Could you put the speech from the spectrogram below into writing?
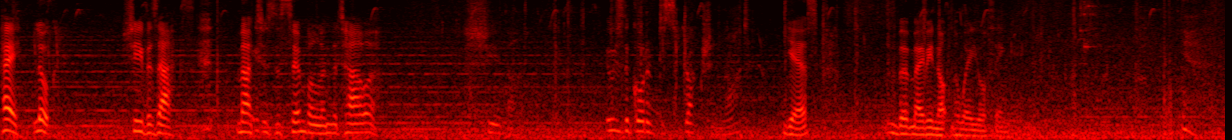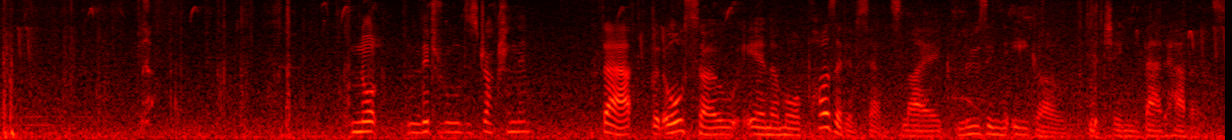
Hey, look. Shiva's axe. Matches the symbol in the tower. Shiva. It was the god of destruction, not? Yes, but maybe not in the way you're thinking. Not literal destruction, then? That, but also in a more positive sense, like losing the ego, ditching bad habits.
